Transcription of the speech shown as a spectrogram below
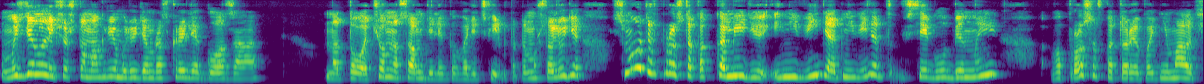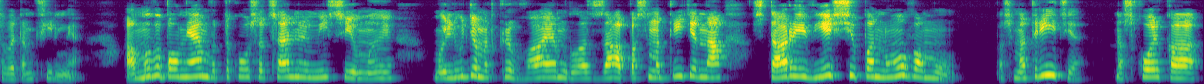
Мы сделали все, что могли, мы людям раскрыли глаза на то, о чем на самом деле говорит фильм. Потому что люди смотрят просто как комедию и не видят, не видят всей глубины вопросов, которые поднимаются в этом фильме. А мы выполняем вот такую социальную миссию, мы мы людям открываем глаза. Посмотрите на старые вещи по-новому. Посмотрите, насколько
